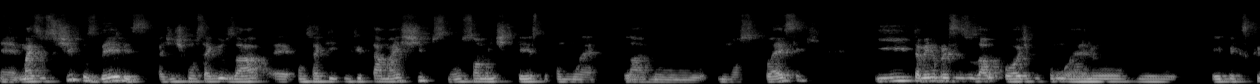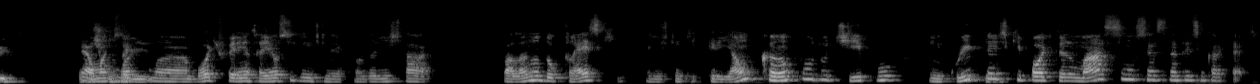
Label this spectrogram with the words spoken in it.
É, mas os tipos deles, a gente consegue usar, é, consegue encriptar mais tipos, não somente texto, como é lá no, no, nosso Classic, e também não precisa usar o código, como é no, no Apex Crypto. É, uma, consegue... uma, boa diferença aí é o seguinte, né? Quando a gente está falando do Classic, a gente tem que criar um campo do tipo encrypted que pode ter no máximo 175 caracteres.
